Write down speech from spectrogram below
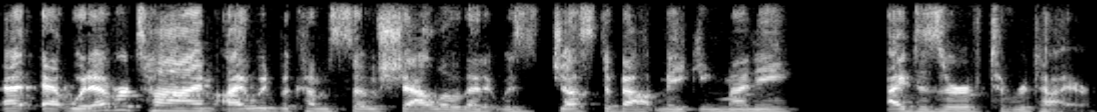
at, at whatever time I would become so shallow that it was just about making money, I deserve to retire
